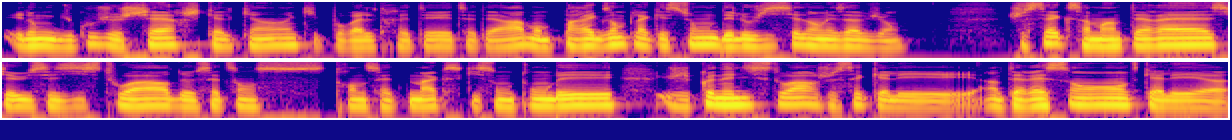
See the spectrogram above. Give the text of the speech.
et donc du coup, je cherche quelqu'un qui pourrait le traiter, etc. Bon, par exemple, la question des logiciels dans les avions je sais que ça m'intéresse. Il y a eu ces histoires de 737 Max qui sont tombées. Je connais l'histoire, je sais qu'elle est intéressante, qu'elle est. Euh,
